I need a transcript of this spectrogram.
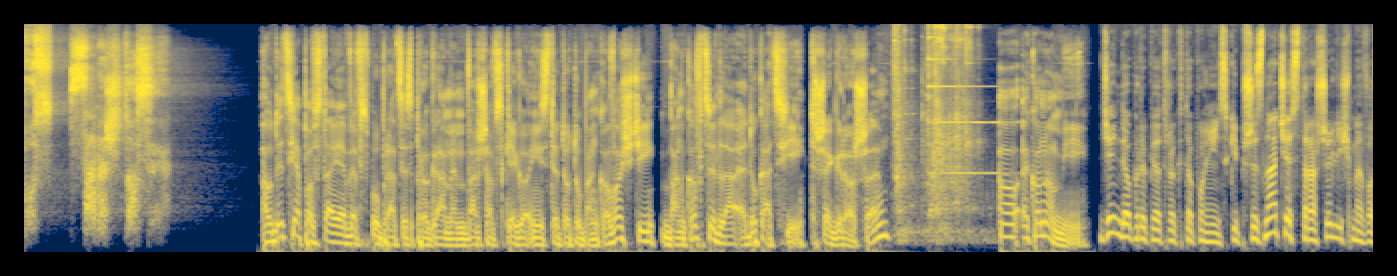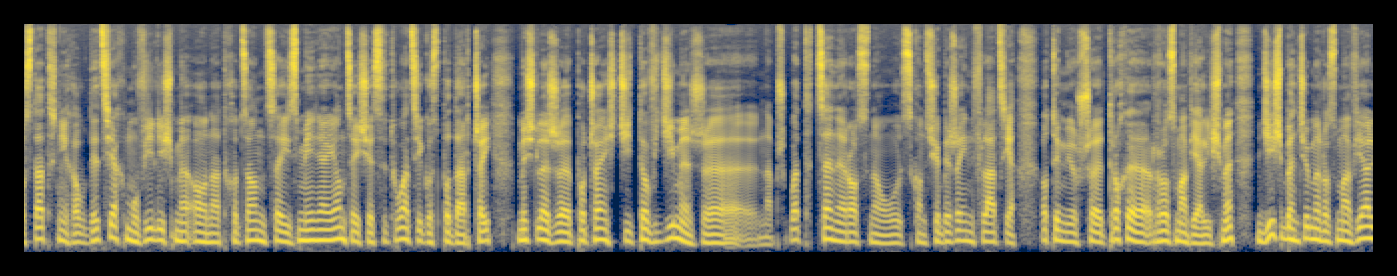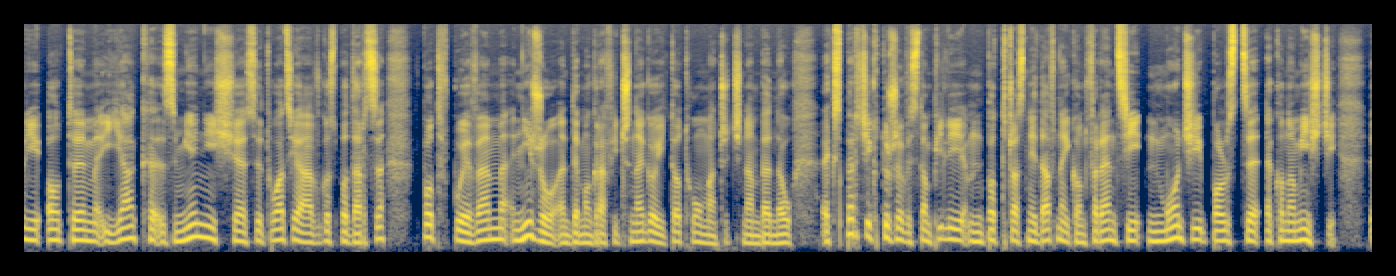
Campus. Same sztosy. Audycja powstaje we współpracy z programem Warszawskiego Instytutu Bankowości Bankowcy dla Edukacji. Trzy grosze ekonomii. Dzień dobry, Piotr Topoliński. Przyznacie, straszyliśmy w ostatnich audycjach, mówiliśmy o nadchodzącej, zmieniającej się sytuacji gospodarczej. Myślę, że po części to widzimy, że na przykład ceny rosną, skąd się bierze inflacja. O tym już trochę rozmawialiśmy. Dziś będziemy rozmawiali o tym, jak zmieni się sytuacja w gospodarce pod wpływem niżu demograficznego i to tłumaczyć nam będą eksperci, którzy wystąpili podczas niedawnej konferencji Młodzi Polscy Ekonomiści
